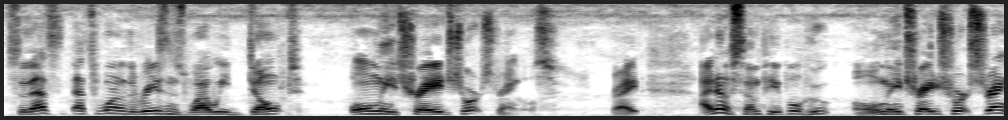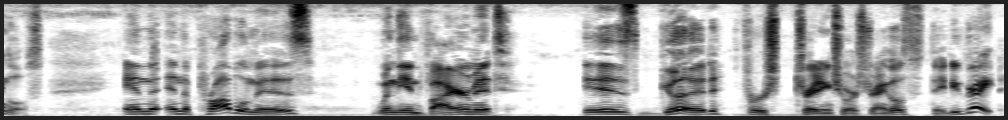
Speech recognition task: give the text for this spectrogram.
So that's, that's one of the reasons why we don't only trade short strangles, right? I know some people who only trade short strangles. And the, and the problem is when the environment is good for trading short strangles, they do great.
